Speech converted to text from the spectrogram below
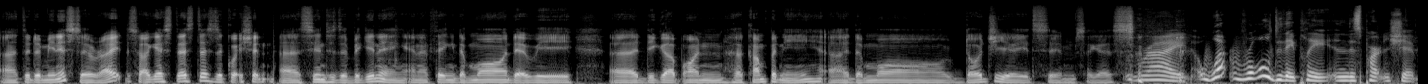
uh, to the minister, right? So I guess that's that's the question uh, since the beginning, and I think the more that we uh, dig up on her company, uh, the more dodgier it seems. I guess. Right. What role do they play in this partnership?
